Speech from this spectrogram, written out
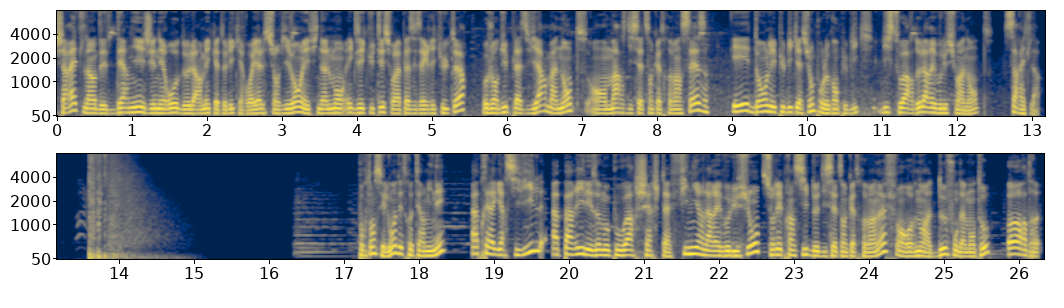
Charette, l'un des derniers généraux de l'armée catholique et royale survivant, est finalement exécuté sur la place des agriculteurs, aujourd'hui place Viarme à Nantes, en mars 1796, et dans les publications pour le grand public, l'histoire de la Révolution à Nantes s'arrête là. Pourtant, c'est loin d'être terminé. Après la guerre civile, à Paris, les hommes au pouvoir cherchent à finir la révolution sur les principes de 1789 en revenant à deux fondamentaux, ordre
